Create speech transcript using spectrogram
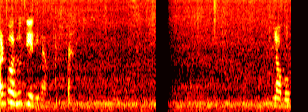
অল্প হলুদ দিয়ে দিলাম। লবণ।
